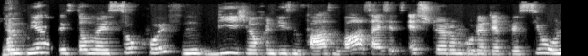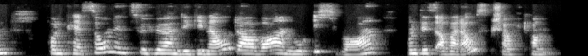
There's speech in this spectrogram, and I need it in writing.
Ja. Und mir hat es damals so geholfen, wie ich noch in diesen Phasen war, sei es jetzt Essstörung oder Depression, von Personen zu hören, die genau da waren, wo ich war und das aber rausgeschafft haben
